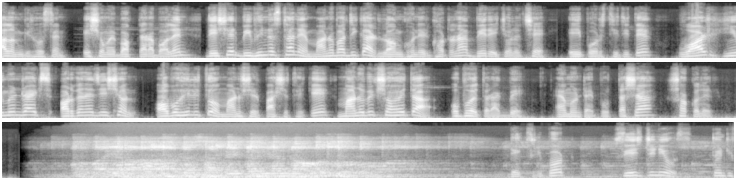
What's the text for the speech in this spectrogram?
আলমগীর হোসেন। এ সময় বক্তারা বলেন, দেশের বিভিন্ন স্থানে মানবাধিকার লঙ্ঘনের ঘটনা বেড়েই চলেছে। এই পরিস্থিতিতে ওয়ার্ল্ড হিউম্যান রাইটস অর্গানাইজেশন অবহেলিত মানুষের পাশে থেকে মানবিক সহায়তা অব্যাহত রাখবে। এমনটাই প্রত্যাশা সকলের। Desk report, CHD news twenty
